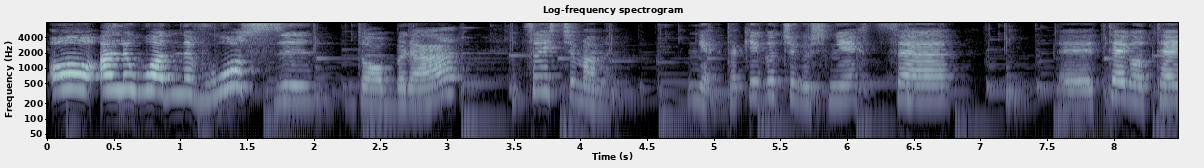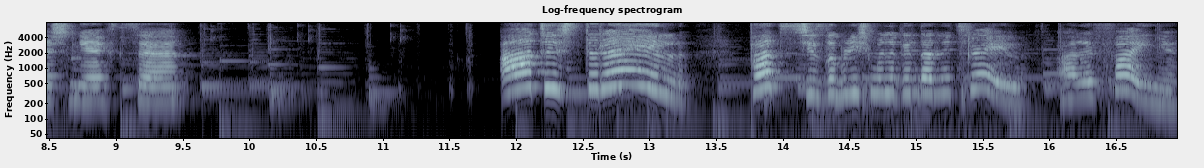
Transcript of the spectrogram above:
o, ale ładne włosy. Dobra. Co jeszcze mamy? Nie, takiego czegoś nie chcę. Y, tego też nie chcę. A, to jest trail! Patrzcie, zdobyliśmy legendarny trail. Ale fajnie.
